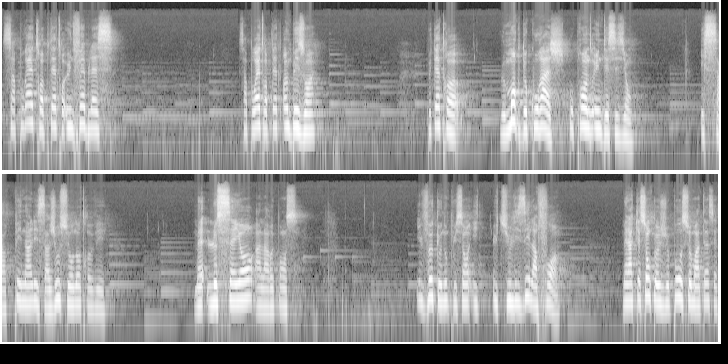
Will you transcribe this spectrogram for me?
Ça pourrait être peut-être une faiblesse. Ça pourrait être peut-être un besoin. Peut-être euh, le manque de courage pour prendre une décision. Et ça pénalise, ça joue sur notre vie. Mais le Seigneur a la réponse. Il veut que nous puissions utiliser la foi. Mais la question que je pose ce matin, c'est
